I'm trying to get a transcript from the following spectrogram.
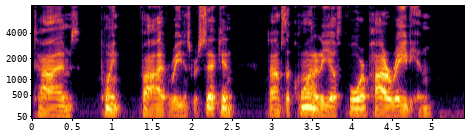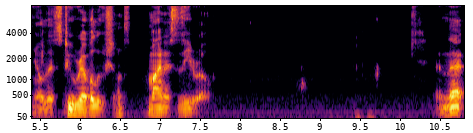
times 0.5 radians per second times the quantity of 4 pi radian, you know, that's two revolutions, minus 0. And that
